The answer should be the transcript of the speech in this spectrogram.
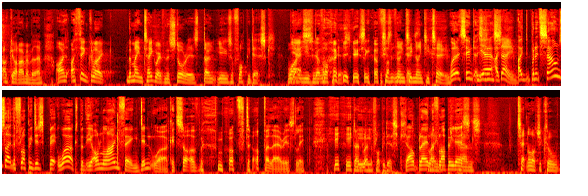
oh god, I remember them. I, I think like the main takeaway from this story is don't use a floppy disk. Why are you using a floppy disk? using a This isn't floppy disk. 1992. Well, it seemed This yeah, I- insane. I, but it sounds like the floppy disk bit worked, but the online thing didn't work. It's sort of muffed up hilariously. Don't blame the floppy disk. Don't blame the floppy disk. Technological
